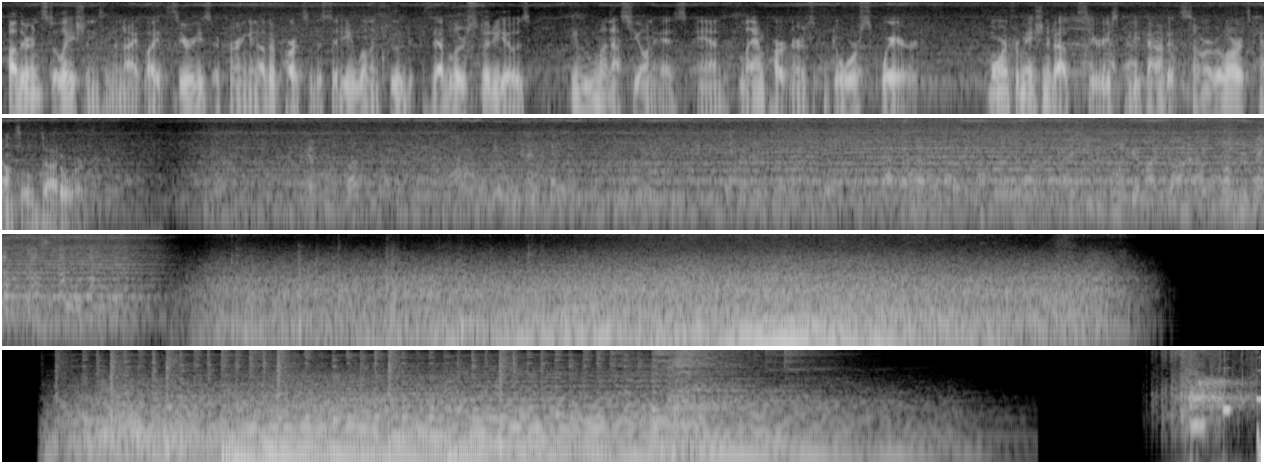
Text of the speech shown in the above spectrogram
other installations in the Nightlight series occurring in other parts of the city will include Zebler Studios' Iluminaciones and Lamb Partners' Door Squared. More information about the series can be found at somervilleartscouncil.org. you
